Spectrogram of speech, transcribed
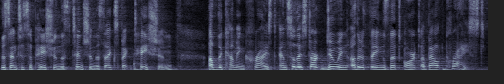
this anticipation, this tension, this expectation of the coming Christ, and so they start doing other things that aren't about Christ.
